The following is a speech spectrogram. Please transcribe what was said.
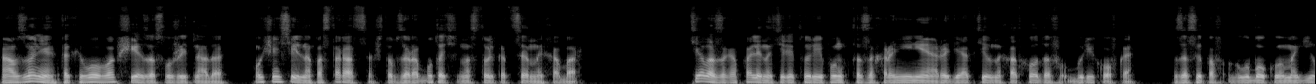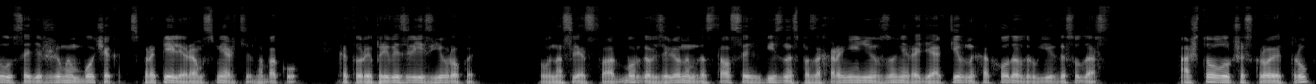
А в зоне так его вообще заслужить надо, очень сильно постараться, чтобы заработать настолько ценный хабар. Тело закопали на территории пункта захоронения радиоактивных отходов «Буряковка», засыпав глубокую могилу содержимым бочек с пропеллером смерти на боку, которые привезли из Европы. В наследство от Бургов зеленым достался их бизнес по захоронению в зоне радиоактивных отходов других государств. А что лучше скроет труп,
